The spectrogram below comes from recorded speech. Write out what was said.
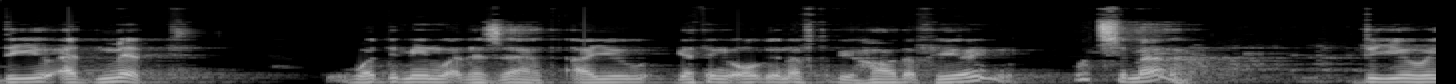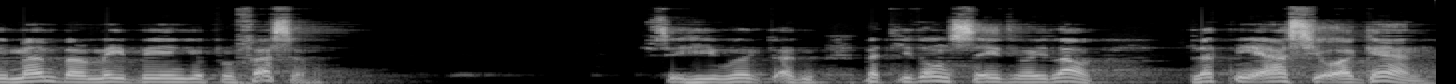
Do you admit? What do you mean, what is that? Are you getting old enough to be hard of hearing? What's the matter? Do you remember me being your professor? See, he worked, but you don't say it very loud. Let me ask you again.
